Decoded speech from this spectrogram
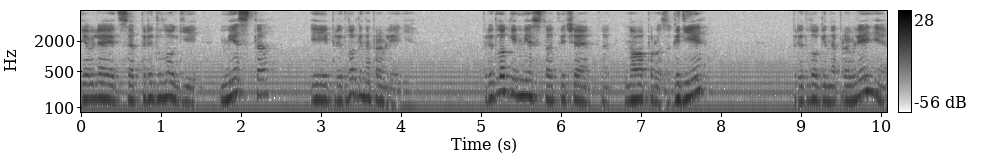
являются предлоги места и предлоги направления. Предлоги места отвечают на вопрос «где?», предлоги направления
